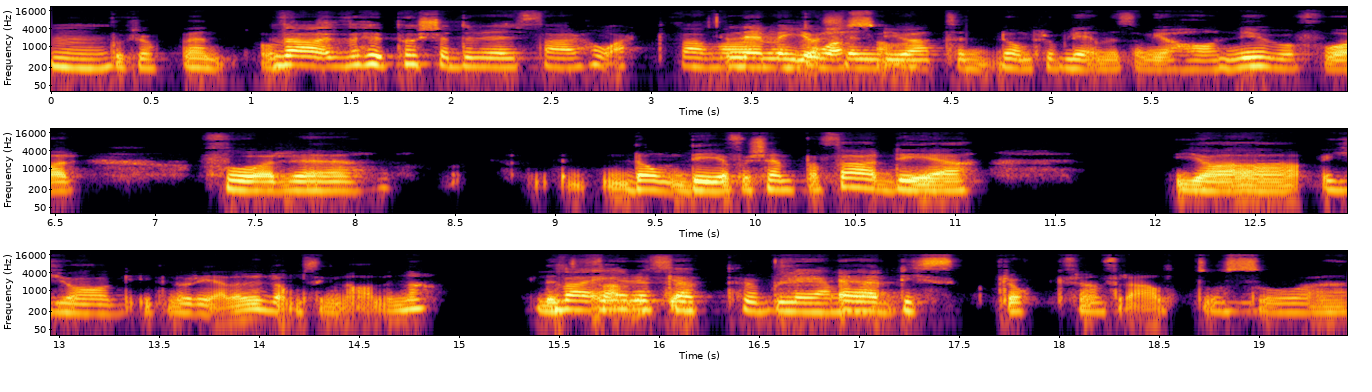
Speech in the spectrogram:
Mm. på kroppen. Och, Vad- hur pushade du dig för hårt? Vad var nej men jag kände som- ju att de problemen som jag har nu och får, får eh, de, det jag får kämpa för, det jag, jag ignorerade de signalerna. Vad är det för problem? Eh, diskbrock framför allt och så eh,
